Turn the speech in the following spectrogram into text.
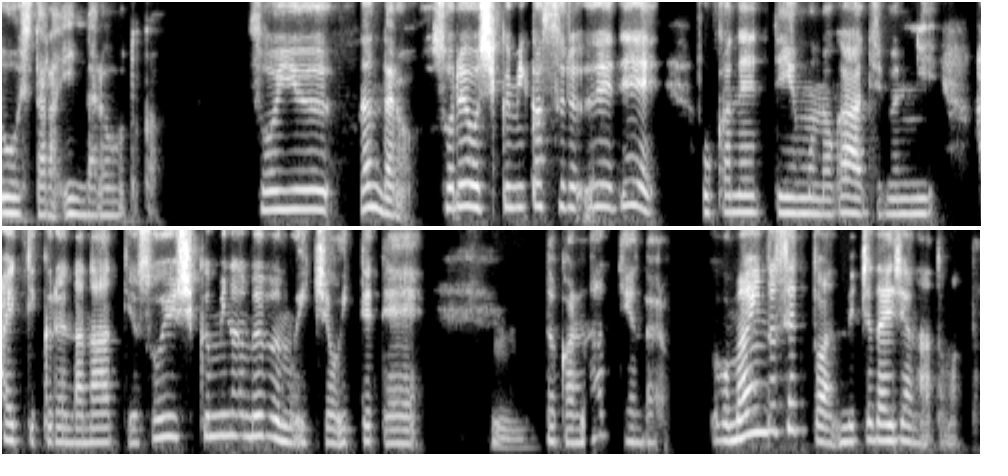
どうしたらいいんだろうとか、そういう、なんだろう、それを仕組み化する上で、お金っていうものが自分に入ってくるんだなっていう、そういう仕組みの部分も一応言ってて、うん。だからなんて言うんだろう。マインドセットはめっちゃ大事やなと思った。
